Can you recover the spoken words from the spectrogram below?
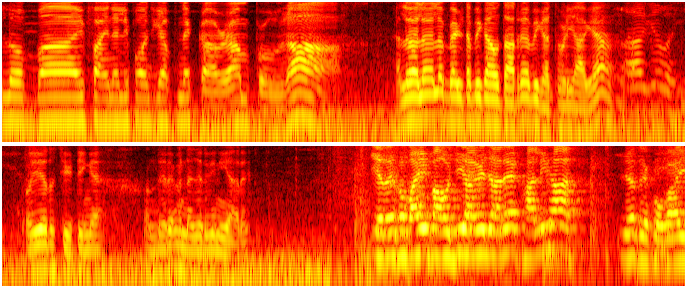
लो भाई फाइनली पहुँच गया अपने Karampura hello hello hello belt अभी कहाँ उतार रहे हो? अभी घर थोड़ी आ गया। आ गया भाई। और ये तो चीटिंग है। अंधेरे में नज़र भी नहीं आ रहे। ये देखो भाई बाबूजी आगे जा रहे हैं खाली हाथ। ये देखो भाई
